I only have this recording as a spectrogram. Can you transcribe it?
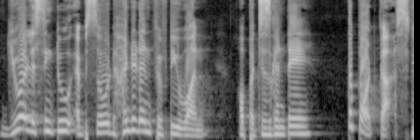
You are listening to episode 151 of 25 घंटे the podcast.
